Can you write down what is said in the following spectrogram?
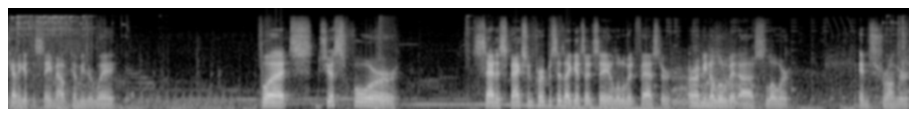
kind of get the same outcome either way. But just for satisfaction purposes, I guess I'd say a little bit faster, or I mean a little bit uh, slower and stronger.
